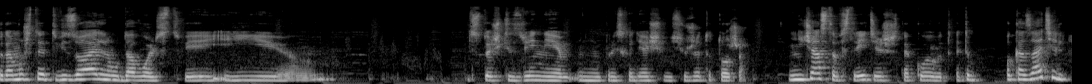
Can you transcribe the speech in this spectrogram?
потому что это визуальное удовольствие и э, с точки зрения происходящего сюжета тоже. Не часто встретишь такой вот... Это показатель...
